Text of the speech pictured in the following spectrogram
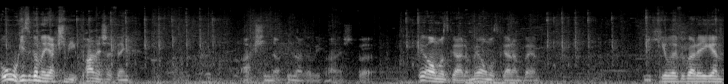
Oh, he's gonna actually be punished, I think. Actually, no, he's not gonna be punished, but we almost got him. We almost got him, bam. me heal everybody again.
